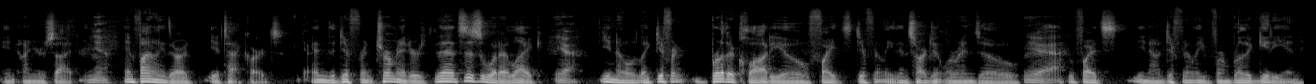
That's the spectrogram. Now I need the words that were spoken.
in, on your side. Yeah. And finally, there are the attack cards and the different Terminators. That's this is what I like. Yeah. You know, like different brother Claudio fights differently than Sergeant Lorenzo. Yeah. Who fights you know differently from brother Gideon.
